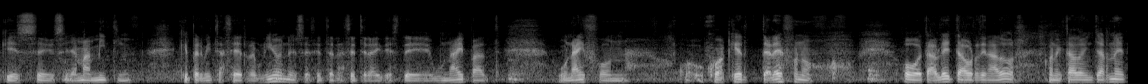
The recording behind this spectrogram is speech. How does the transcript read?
que es, eh, se llama Meeting, que permite hacer reuniones, etcétera, etcétera. Y desde un iPad, un iPhone, cualquier teléfono o tableta, ordenador conectado a internet,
